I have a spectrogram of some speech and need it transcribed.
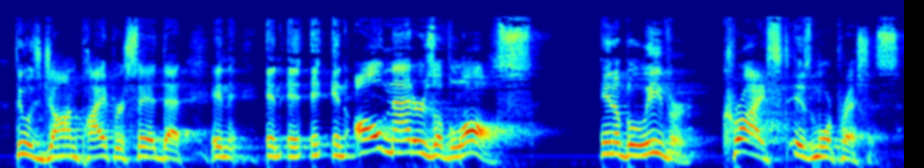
I think it was John Piper said that in, in, in, in all matters of loss in a believer, Christ is more precious.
